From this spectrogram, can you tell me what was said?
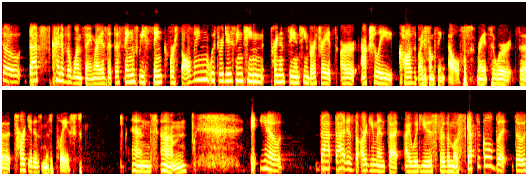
so that's kind of the one thing, right? Is that the things we think we're solving with reducing teen pregnancy and teen birth rates are actually caused by something else, right? So we're the target is misplaced, and um, it, you know that that is the argument that I would use for the most skeptical, but those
